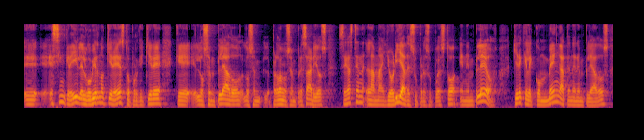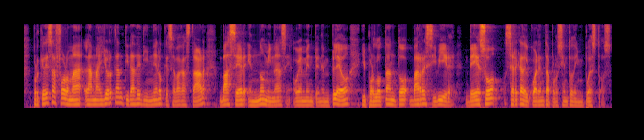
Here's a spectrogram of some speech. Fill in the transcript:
Eh, es increíble, el gobierno quiere esto porque quiere que los empleados, los, em, perdón, los empresarios se gasten la mayoría de su presupuesto en empleo. Quiere que le convenga tener empleados porque de esa forma la mayor cantidad de dinero que se va a gastar va a ser en nóminas, obviamente en empleo, y por lo tanto va a recibir de eso cerca del 40% de impuestos.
